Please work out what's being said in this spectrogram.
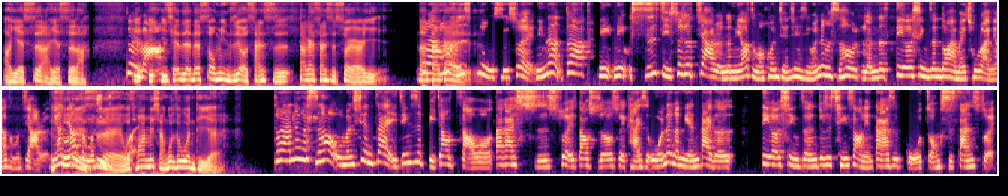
啊，也是啦，也是啦。对吧？以前人的寿命只有三十，大概三十岁而已。那对啊，或大概者是四五十岁，你那对啊，你你十几岁就嫁人了，你要怎么婚前性行为？那个时候人的第二性征都还没出来，你要怎么嫁人？你要你要怎么性是哎、我行为？从来没想过这问题哎、对啊，那个时候我们现在已经是比较早哦，大概十岁到十二岁开始。我那个年代的第二性征就是青少年，大概是国中十三岁，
